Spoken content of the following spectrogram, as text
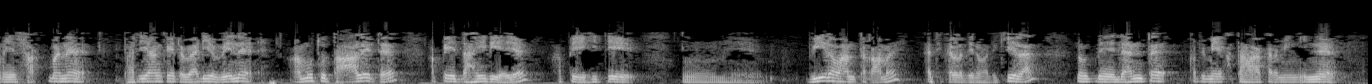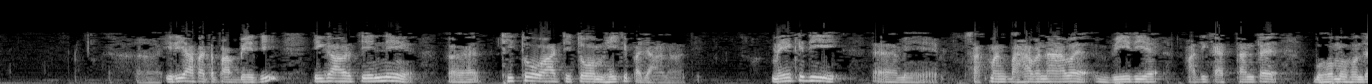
මේ සක්මන පරියංකයට වැඩිය වෙන අමුතු තාලෙට අපේ ධෛර්යය අපේ හිතේ මේ වීරවන්තකම ඇති කරලා දෙනවද කියලා. නමුත් මේ දැන්ට අපි මේ කතා කරමින් ඉන්න ඉරියාපත පබ්බේදී ඊගාවට තියෙන්නේ තිතෝ වාටිතෝ මෙහිති පජානාති. මේකෙදී මේ සක්මන් භාවනාව වීරිය අධිකත්තන්ට බොහොම හොඳ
